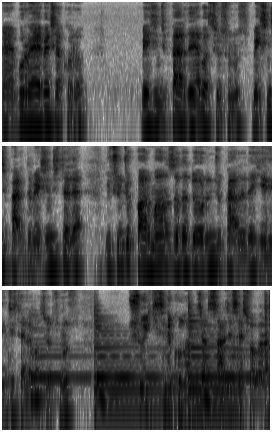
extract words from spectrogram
e, bu R5 akoru 5. perdeye basıyorsunuz. 5. perdede 5. tele 3. parmağınızla da 4. perdede 7. tele basıyorsunuz. Şu ikisini kullanacağız sadece ses olarak.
